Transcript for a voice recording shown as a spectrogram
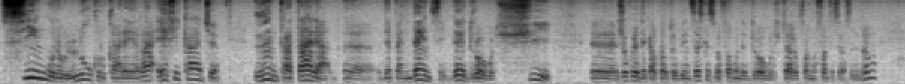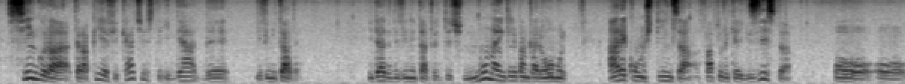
singurul lucru care era eficace în tratarea uh, dependenței de droguri și uh, jocurile de calculator, bineînțeles că sunt o formă de droguri, chiar o formă foarte serioasă de droguri, singura terapie eficace este ideea de divinitate. Ideea de divinitate. Deci numai în clipa în care omul are conștiința faptului că există o, o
